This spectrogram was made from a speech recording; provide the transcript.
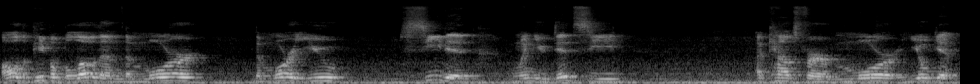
all the people below them, the more the more you seeded when you did seed accounts for more you'll get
